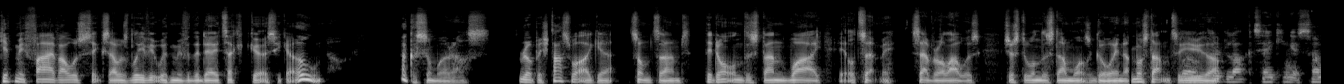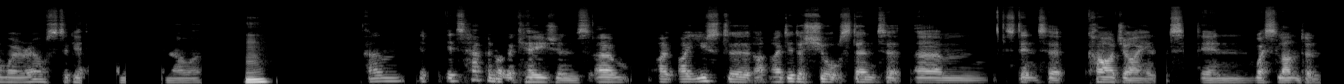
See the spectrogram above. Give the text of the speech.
give me five hours, six hours, leave it with me for the day, take a courtesy go, oh, no, I'll go somewhere else. Rubbish. That's what I get sometimes. They don't understand why it'll take me several hours just to understand what's going on. It must happen to well, you, that. Good luck taking it somewhere else to get an hour. Hmm? Um, it, it's happened on occasions. Um, I, I, used to. I, did a short stint at um, stint at Car Giant in West London,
